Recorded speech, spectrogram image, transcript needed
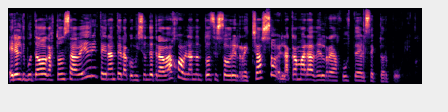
Era el diputado Gastón Saavedra, integrante de la Comisión de Trabajo, hablando entonces sobre el rechazo en la Cámara del reajuste del sector público.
